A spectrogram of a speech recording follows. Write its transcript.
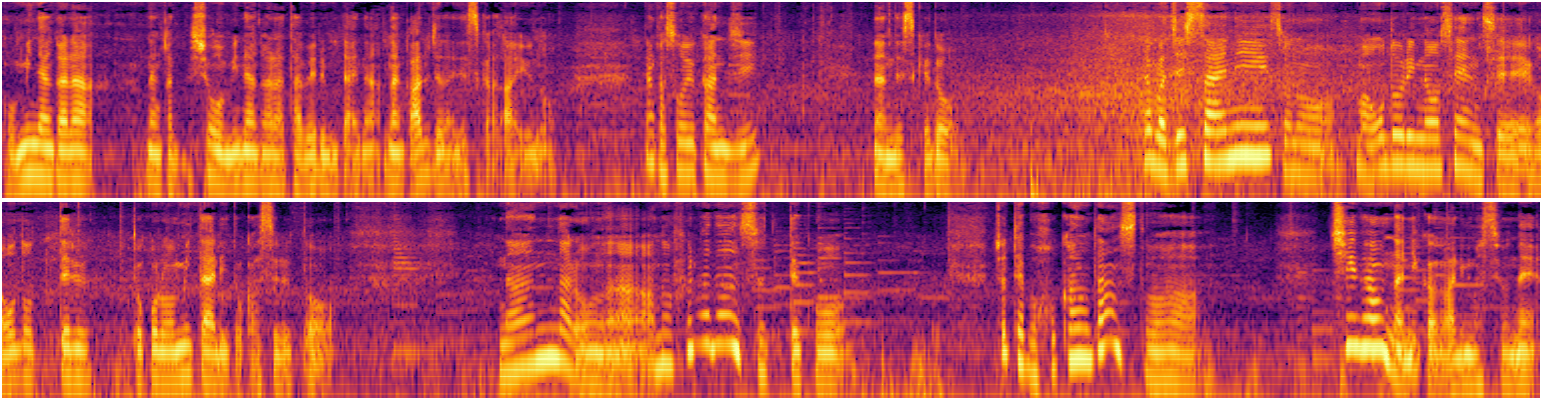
こう見ながらなんかショーを見ながら食べるみたいななんかあるじゃないですかああいうの。なんかそういう感じなんですけどやっぱ実際にその、まあ、踊りの先生が踊ってるところを見たりとかするとなんだろうなあのフラダンスってこうちょっとやっぱ他のダンスとは違う何かがありますよね。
